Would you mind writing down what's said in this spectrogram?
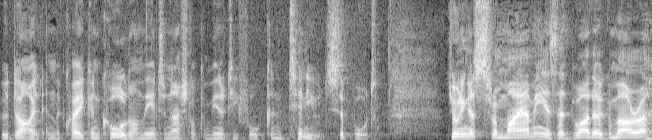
who died in the quake and called on the international community for continued support. Joining us from Miami is Eduardo Gamarra.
